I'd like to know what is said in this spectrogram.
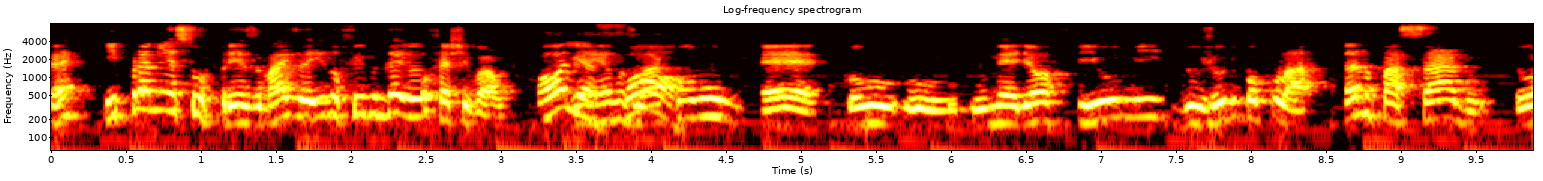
Né? E para minha surpresa, mas aí no filme ganhou o festival. Olha Ganhamos só! lá como, é, como o, o melhor filme do júri popular. Ano passado, eu,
